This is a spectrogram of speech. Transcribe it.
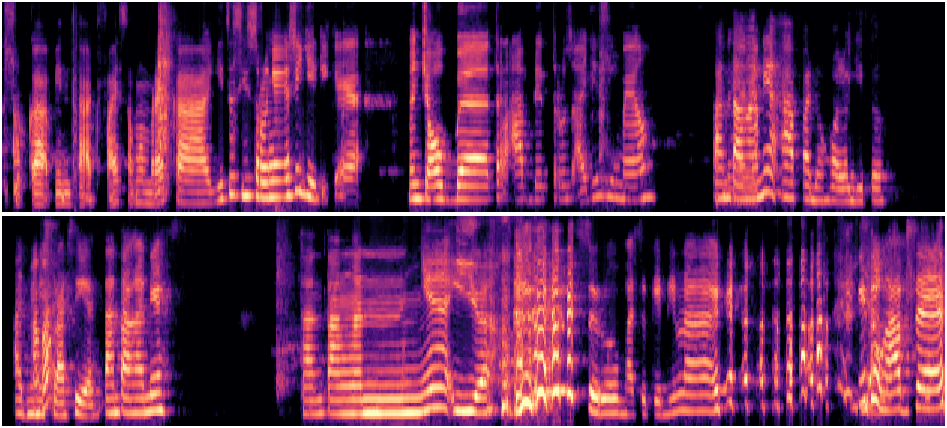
suka minta advice sama mereka gitu sih serunya sih jadi kayak mencoba terupdate terus aja sih Mel Tantangannya apa dong kalau gitu? Administrasi apa? ya? Tantangannya? Tantangannya iya. Suruh masukin nilai. Itu iya. absen.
